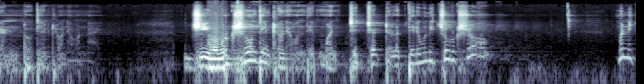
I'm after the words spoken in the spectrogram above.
రెండు దీంట్లోనే ఉన్నాయి జీవ వృక్షం దీంట్లోనే ఉంది. మంచి చెట్టుల తెలివినిచ్చు వృక్షం. మరి నీ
